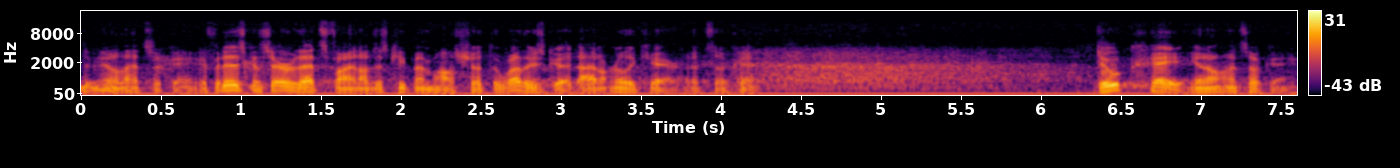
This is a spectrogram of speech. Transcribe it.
you know, that's okay. If it is conservative, that's fine. I'll just keep my mouth shut. The weather's good. I don't really care. That's okay. Duke, hey, you know, that's okay.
